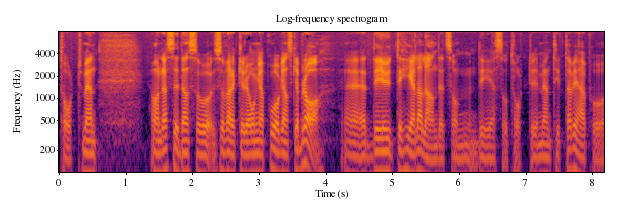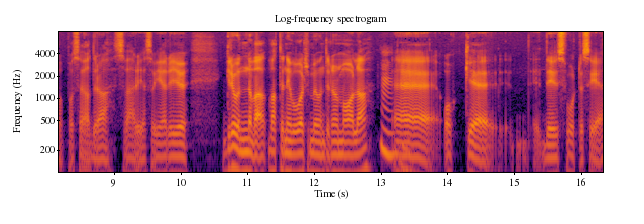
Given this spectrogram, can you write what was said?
torrt men å andra sidan så, så verkar det ånga på ganska bra. Eh, det är ju inte hela landet som det är så torrt i men tittar vi här på, på södra Sverige så är det ju grundvattennivåer som är under normala Mm. eh, och eh, det är svårt att se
